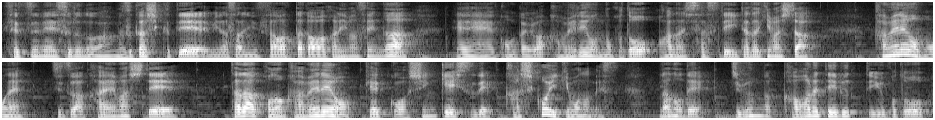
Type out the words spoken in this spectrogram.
説明するのが難しくて、皆さんに伝わったかわかりませんが、えー、今回はカメレオンのことをお話しさせていただきました。カメレオンもね、実は変えまして、ただこのカメレオン結構神経質で賢い生き物です。なので自分が飼われているっていうことを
